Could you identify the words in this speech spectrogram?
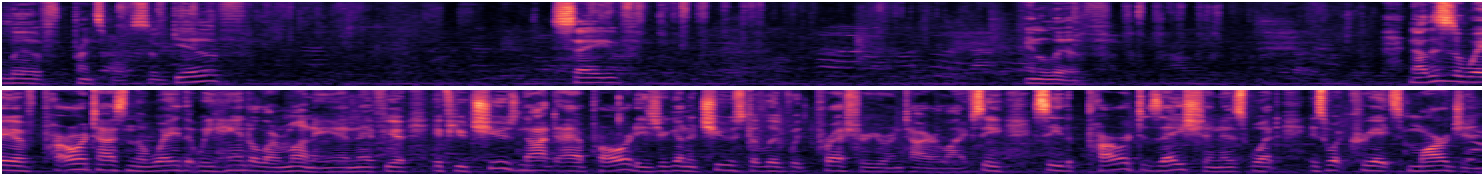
live principle. So give, save, and live. Now, this is a way of prioritizing the way that we handle our money. And if you if you choose not to have priorities, you're going to choose to live with pressure your entire life. See, see, the prioritization is what is what creates margin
